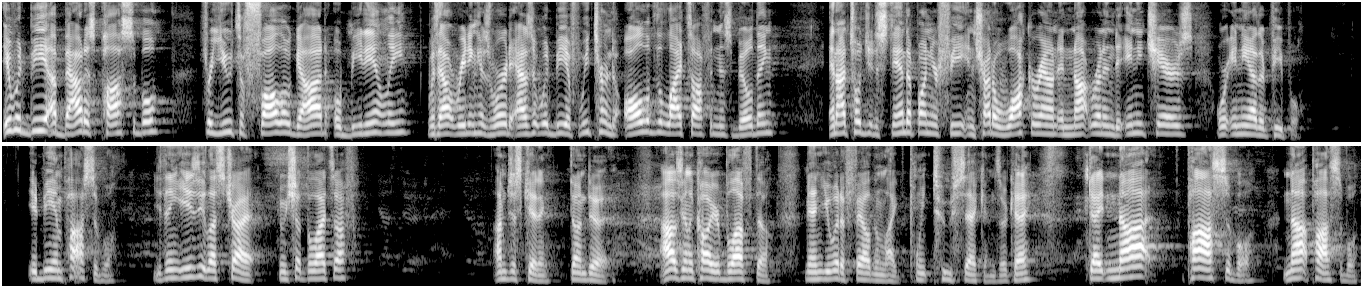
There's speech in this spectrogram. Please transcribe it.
It would be about as possible for you to follow God obediently without reading His Word as it would be if we turned all of the lights off in this building and I told you to stand up on your feet and try to walk around and not run into any chairs or any other people. It'd be impossible. You think easy? Let's try it. Can we shut the lights off? I'm just kidding. Don't do it. I was going to call your bluff though. Man, you would have failed in like 0.2 seconds, okay? Okay, not possible. Not possible.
